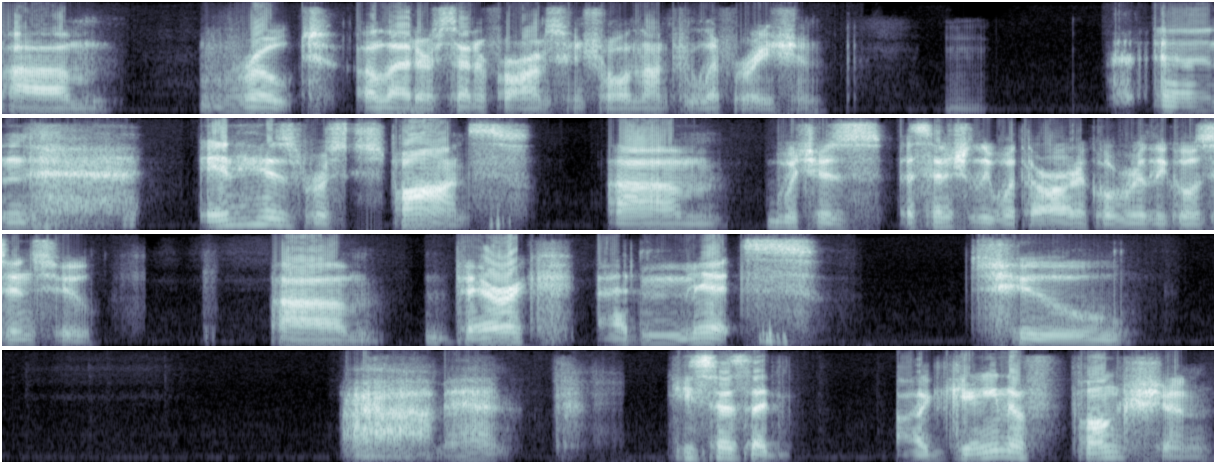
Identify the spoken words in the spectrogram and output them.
um, wrote a letter, Center for Arms Control and Non-Proliferation, Mm. and in his response, um, which is essentially what the article really goes into, um, Barrick admits to ah man he says that a gain of function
